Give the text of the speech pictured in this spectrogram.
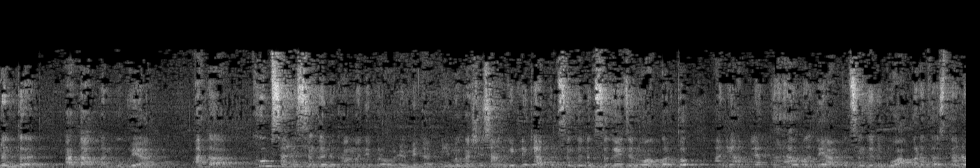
नंतर आता आपण बघूया. आता खूप सारे संगणकामध्ये प्रॉब्लेम येतात. मी मग असे सांगितले की आपण संगणक सगळेजण वापरतो आणि आपल्या घरामध्ये आपण संगणक वापरत असताना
